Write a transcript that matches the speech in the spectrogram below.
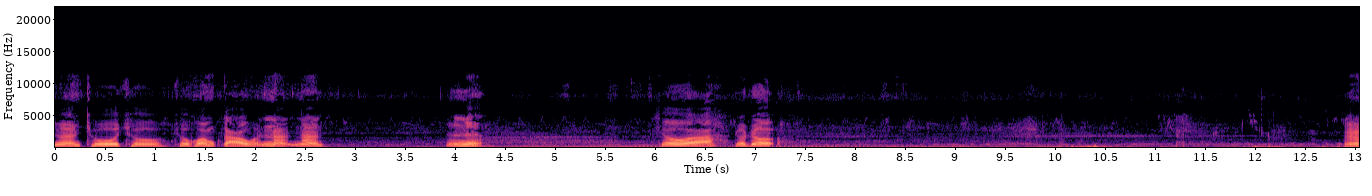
นั่นโชว์โชว์โชว์ความเก๋านั่นนั่นนั่นเนี่ยโชว์อะโดโดอ่า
